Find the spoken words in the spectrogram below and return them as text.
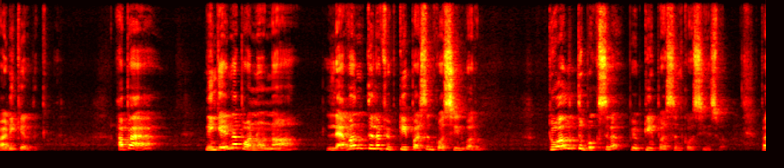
படிக்கிறதுக்கு. அப்போ நீங்கள் என்ன பண்ணோன்னா லெவன்த்தில் ஃபிஃப்டி பர்சன்ட் கொஸ்டின் வரும். டுவெல்த்து புக்ஸில் ஃபிஃப்டி பர்சன்ட் கொஸ்டின்ஸ் வரும். இப்போ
